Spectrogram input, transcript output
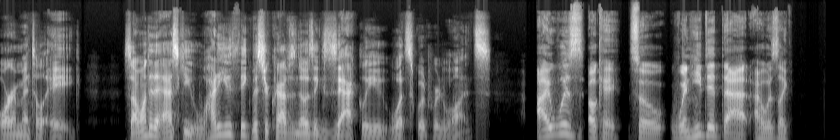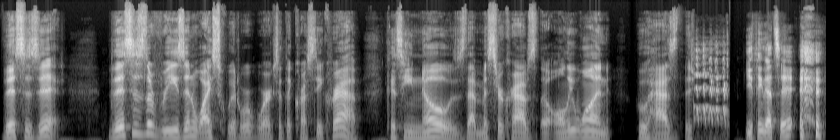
ornamental egg. So I wanted to ask you, why do you think Mr. Krabs knows exactly what Squidward wants? I was okay. So when he did that, I was like, this is it. This is the reason why Squidward works at the Krusty Krab. Because he knows that Mr. Krab's the only one who has the. You think that's it?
